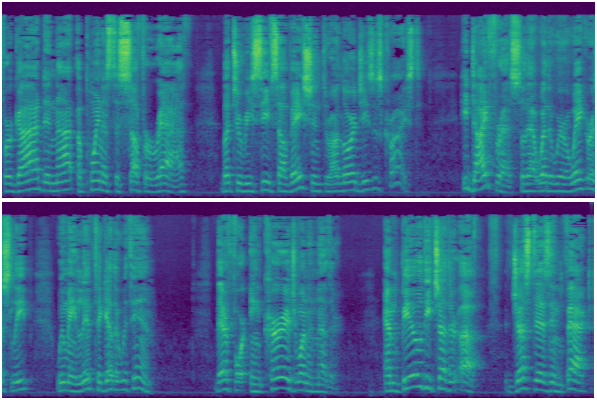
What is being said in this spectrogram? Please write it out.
For God did not appoint us to suffer wrath, but to receive salvation through our Lord Jesus Christ. He died for us so that whether we're awake or asleep, we may live together with him. Therefore, encourage one another and build each other up, just as in fact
